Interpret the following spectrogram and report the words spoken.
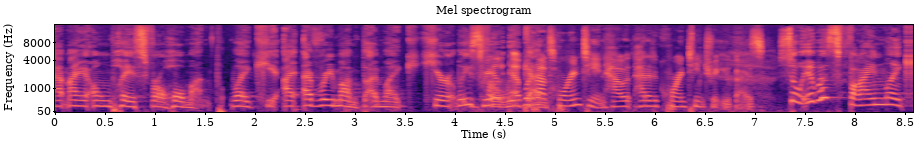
at my own place for a whole month. Like he, I, every month I'm like here at least for a Really? weekend. What about quarantine? How how did quarantine treat you guys? So it was fine. Like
